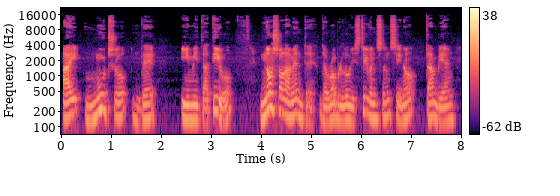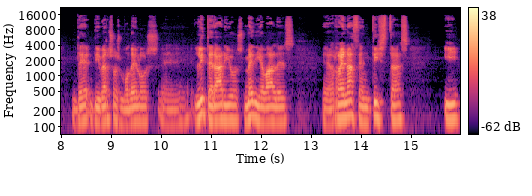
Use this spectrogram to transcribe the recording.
hay mucho de imitativo, no solamente de Robert Louis Stevenson, sino también de diversos modelos eh, literarios, medievales, eh, renacentistas y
